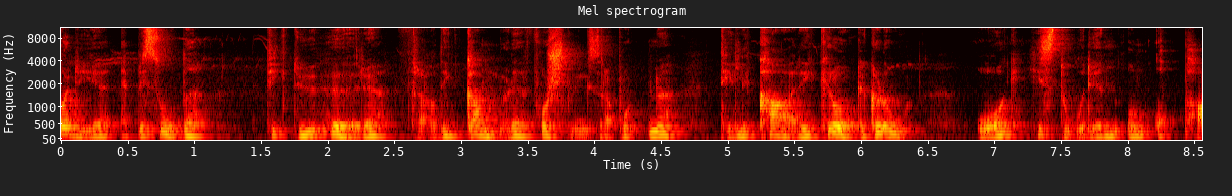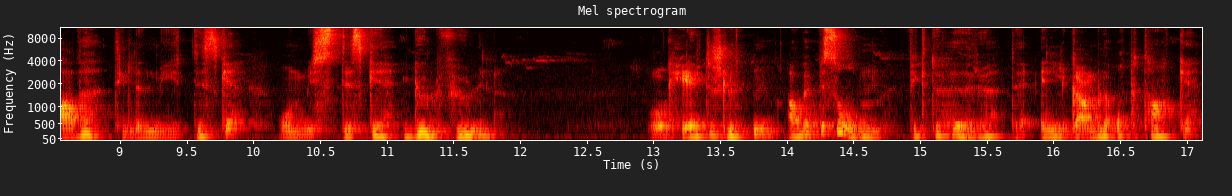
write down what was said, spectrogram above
Forrige episode fikk du høre fra de gamle forskningsrapportene til Kari Kråkeklo og historien om opphavet til den mytiske og mystiske gullfuglen. Og helt til slutten av episoden fikk du høre det eldgamle opptaket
